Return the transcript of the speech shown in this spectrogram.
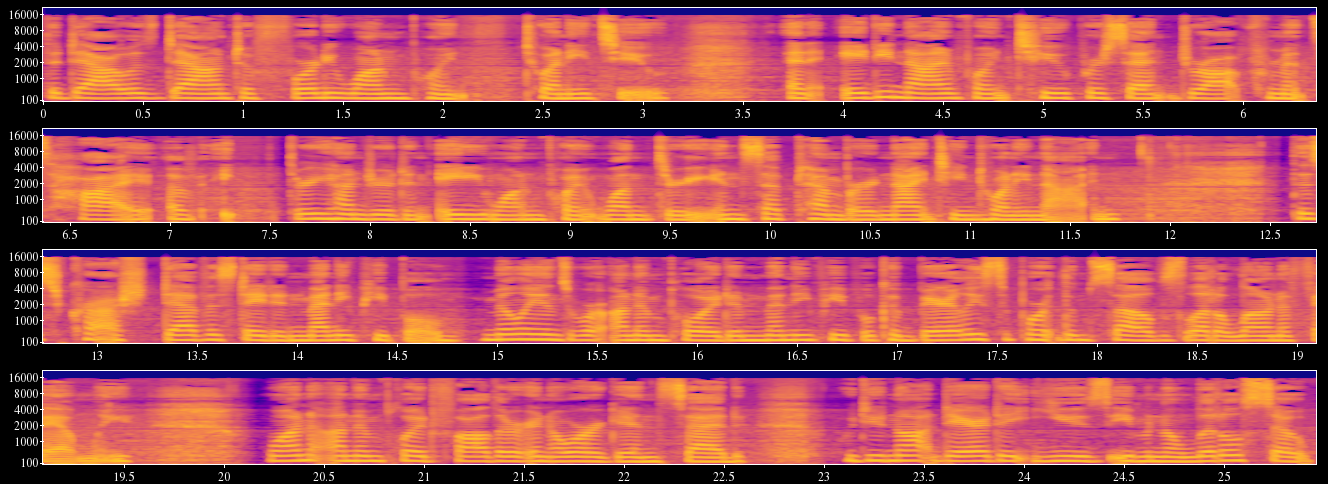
the Dow was down to 41.22, an 89.2% drop from its high of 381.13 in September 1929. This crash devastated many people. Millions were unemployed, and many people could barely support themselves, let alone a family. One unemployed father in Oregon said, We do not dare to use even a little soap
